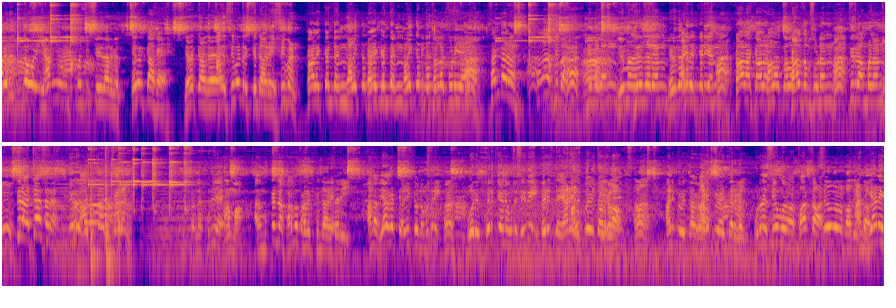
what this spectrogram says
பெருத்த ஒரு யானையை உற்பத்தி செய்தார்கள். எதற்காக? எதற்காக? சிவன் இருக்கின்றாரே. சிவன். காளைக்கண்டன். கலைக்கண்டன், கலைக்கண்டன் சொல்லக்கூடிய. சங்கரன். விமலன். விமலன், அடிவர்க்கடியன். காலாகாலன், காலதம்சுடன். ஆ. திரு அம்பலன். திரு அச்சாசரன். திரு அச்சாரிச்சரன் என்று சொல்லக்கூடிய ஆமா. அது முக்கண்ட பரமபுரம் இருக்கின்றாரே சரி. ஆனா வேகத்தை அழிக்க வேண்டும் என்று. ஒரு பெருத்த யானை உண்டு செய்து பெருத்த யானை அனுப்பி வைத்தார்களா. அனுப்பி வைத்தார்கள் அனுப்பி வைத்தார்கள். உடனே சிவபெருமான் பார்த்தார் சிவபெருமான் பார்த்துவிட்டார். அந்த யானை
